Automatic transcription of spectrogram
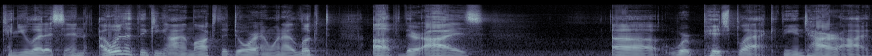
Can you let us in? I wasn't thinking I unlocked the door, and when I looked up, their eyes uh, were pitch black, the entire eye.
